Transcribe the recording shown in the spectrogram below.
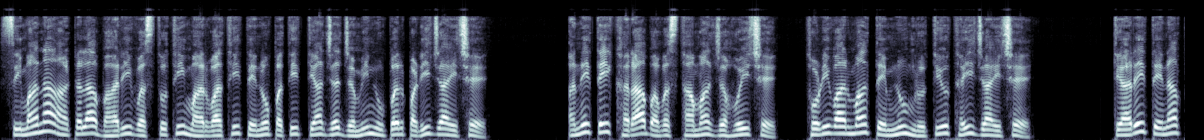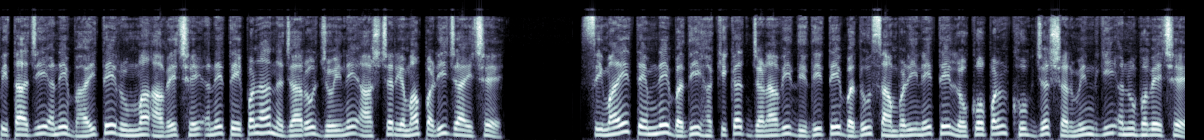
સીમાના આટલા ભારી વસ્તુથી મારવાથી તેનો પતિ ત્યાં જ જમીન ઉપર પડી જાય છે. અને તે ખરાબ અવસ્થામાં જ હોય છે. થોડીવારમાં તેમનું મૃત્યુ થઈ જાય છે. ત્યારે તેના પિતાજી અને ભાઈ તે રૂમમાં આવે છે અને તે પણ આ નજારો જોઈને આશ્ચર્યમાં પડી જાય છે. સીમાએ તેમને બધી હકીકત જણાવી દીધી તે બધું સાંભળીને તે લોકો પણ ખૂબ જ શર્મિંદગી અનુભવે છે.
